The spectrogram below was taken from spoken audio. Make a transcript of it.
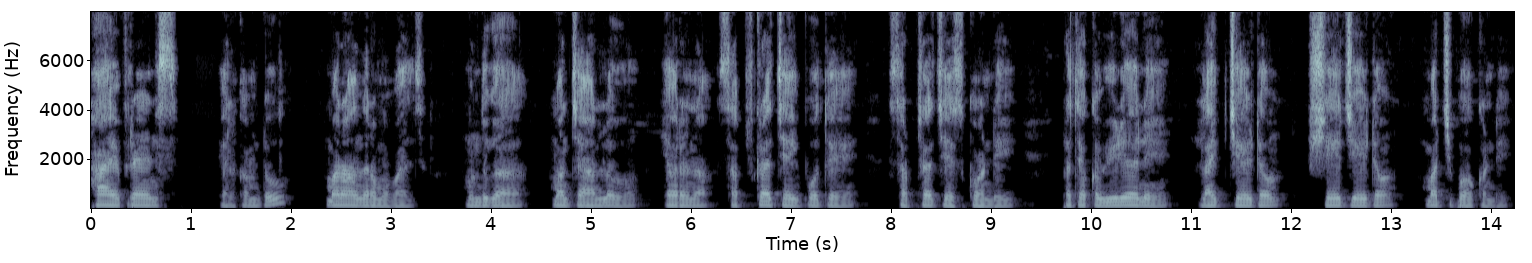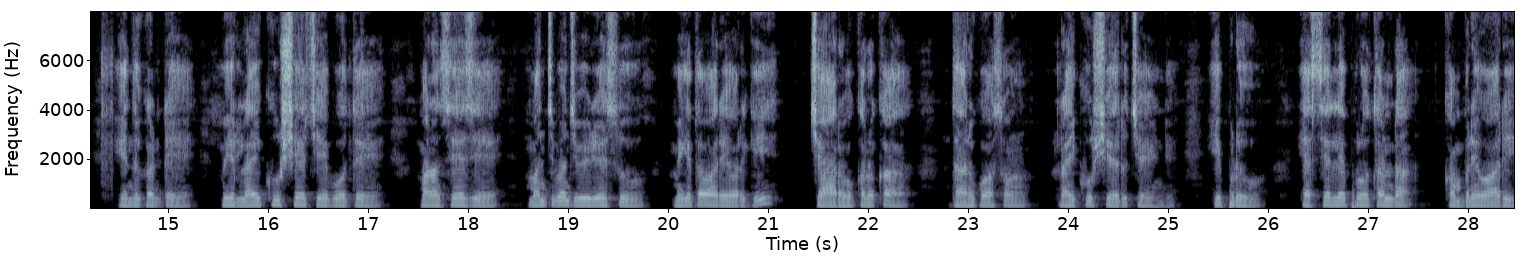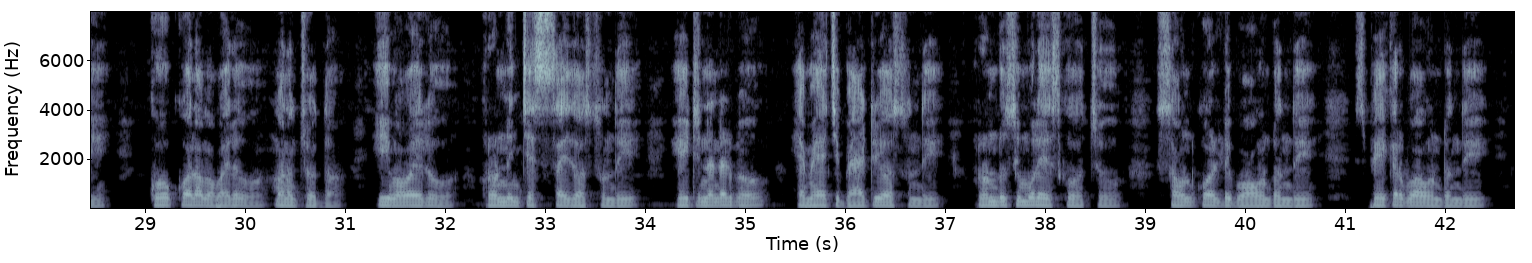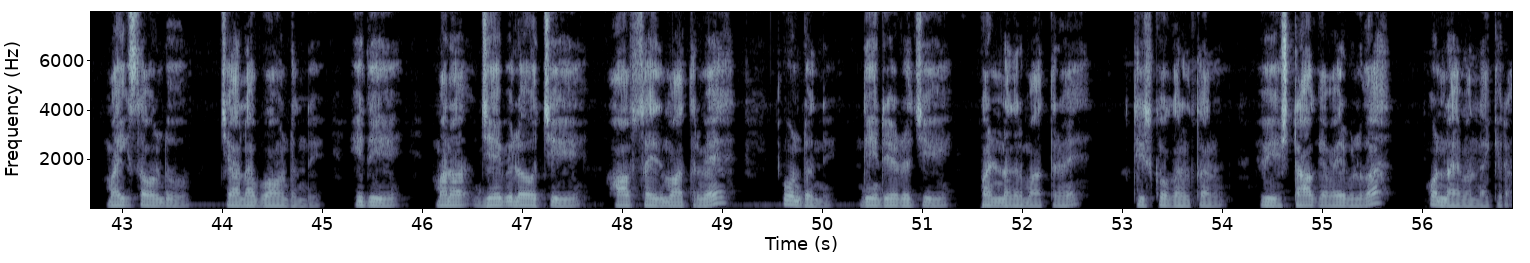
Hi friends welcome to మన Andhra mobiles. ముందుగా మన ఛానల్ ఎవరైనా సబ్స్క్రైబ్ చేయకపోతే సబ్స్క్రైబ్ చేసుకోండి. ప్రతి ఒక్క వీడియోని లైక్ చేయటం షేర్ చేయటం మర్చిపోకండి. ఎందుకంటే మీరు లైక్ షేర్ చేయబోతే మనం చేసే మంచి మంచి వీడియోస్ మిగతా వారు ఎవరికి చేరవు కనుక దానికోసం లైక్ షేర్ చేయండి. ఇప్పుడు ఎస్ఎల్ఏ ప్రోతండ కంపెనీ వారి కోకోలా మొబైల్ మనం చూద్దాం. ఈ మొబైల్ రెండు ఇంచెస్ సైజ్ వస్తుంది. ఎయిటీన్ హండ్రెడ్ ఎంఏహెచ్ బ్యాటరీ వస్తుంది. రెండు సిమ్ములు వేసుకోవచ్చు. సౌండ్ క్వాలిటీ బాగుంటుంది. స్పీకర్ బాగుంటుంది. మైక్ సౌండ్ చాలా బాగుంటుంది. ఇది మన జేబీలో వచ్చి హాఫ్ సైజ్ మాత్రమే ఉంటుంది. దీని రేట్ వచ్చి పన్నెండు వందలు మాత్రమే తీసుకోగలుగుతారు. ఇవి స్టాక్ అవైలబుల్గా ఉన్నాయి మన దగ్గర.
